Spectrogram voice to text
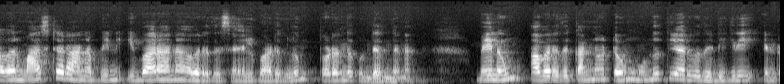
அவர் மாஸ்டர் ஆன பின் இவ்வாறான அவரது செயல்பாடுகளும் தொடர்ந்து கொண்டிருந்தன. மேலும் அவரது கண்ணோட்டம் முன்னூற்றி அறுபது டிகிரி என்ற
